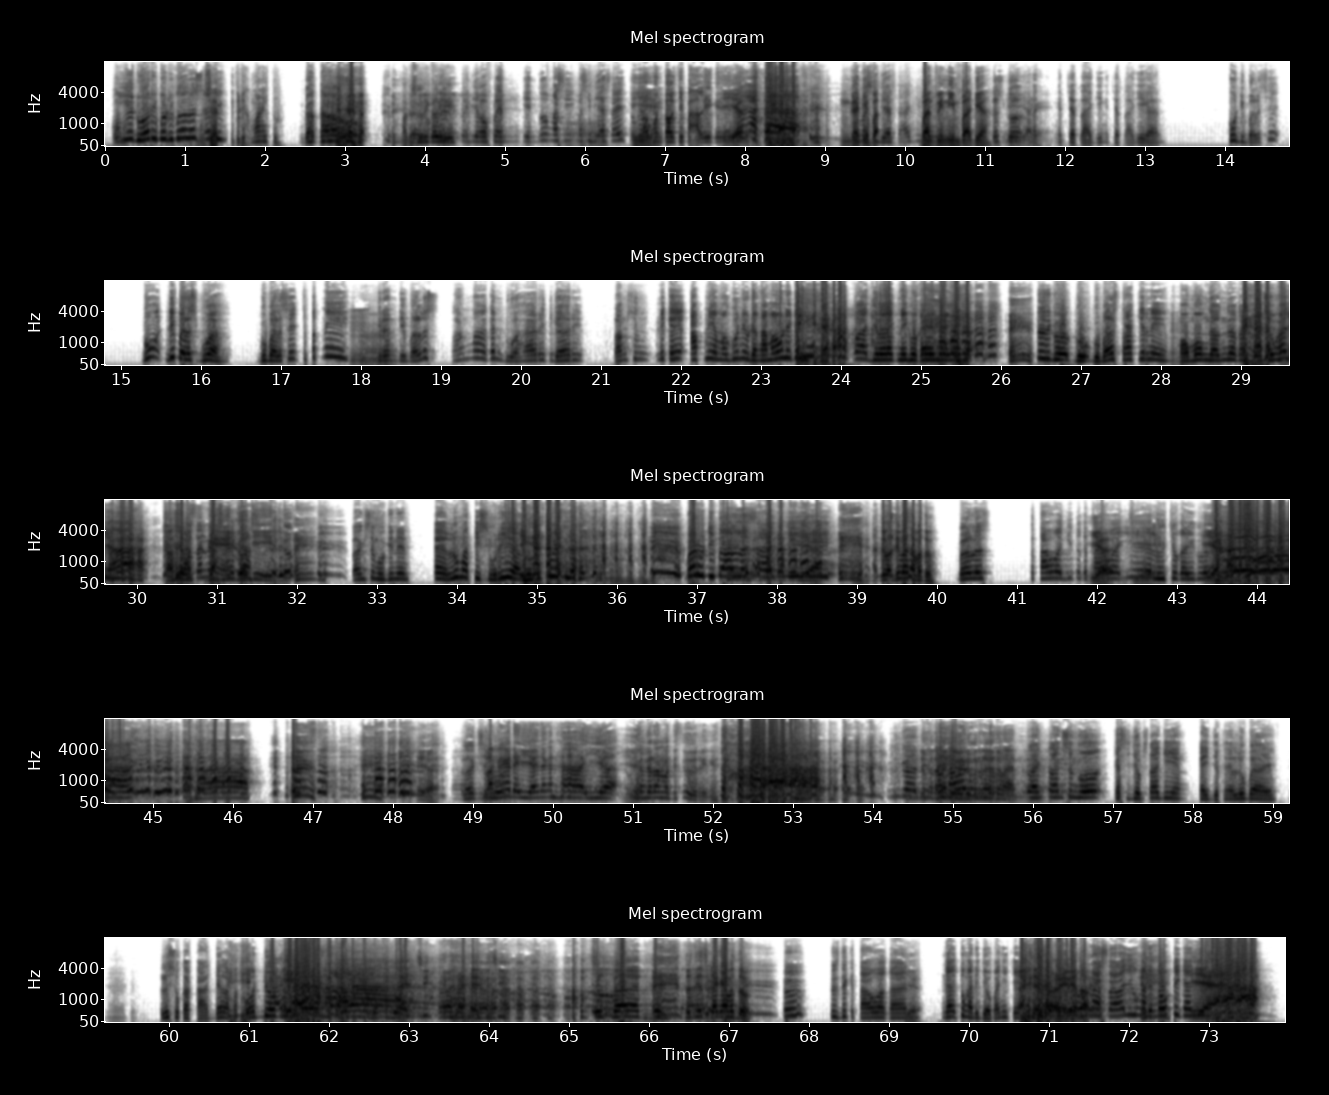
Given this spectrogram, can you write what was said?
Oh. Iya dua hari baru dibales. Buset, anjing. itu di ke mana itu? Nggak tahu. Mati suri kali. Dia offline mungkin. Gue masih masih biasa itu. Iya. Bangun tol Cipali kayaknya. Iya. Enggak dia ba- biasa aja. bantuin nimba dia. terus gue Iya, nge- ngechat lagi ngechat lagi kan gue dibalesnya gue dia bales gue gue balesnya cepet nih Mm. Kirain dia lama kan dua hari tiga hari langsung nih kayak up nih sama gue nih udah nggak mau nih kan wah jelek nih gue kayaknya kan. terus gue gue gue balas terakhir nih mau mau enggak enggak kan langsung aja Ya, nih. langsung nego gitu. langsung gue giniin eh lu mati suri ya gue gituin aja baru dibales anjing dia bahas apa tuh? bales ketawa gitu ketawa Iya, iya iya. lucu kali gue Iya. Iya. langsung Belakangnya ada iyanya kan. Ha, iya. Iya. Beneran mati suri. enggak dia- pernah, tahu udah pernah, beneran. Lang- langsung gue kasih jokes lagi yang kayak jokesnya lu bay. Lu suka kadal apa kodok anjing, anjing. Absurd banget. Terus dia sukanya apa tuh? terus dia ketawa kan. Iya. Enggak itu nggak ada jawabannya cek. Iya, gue ngasal aja gue nggak ada topik aja Iya.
